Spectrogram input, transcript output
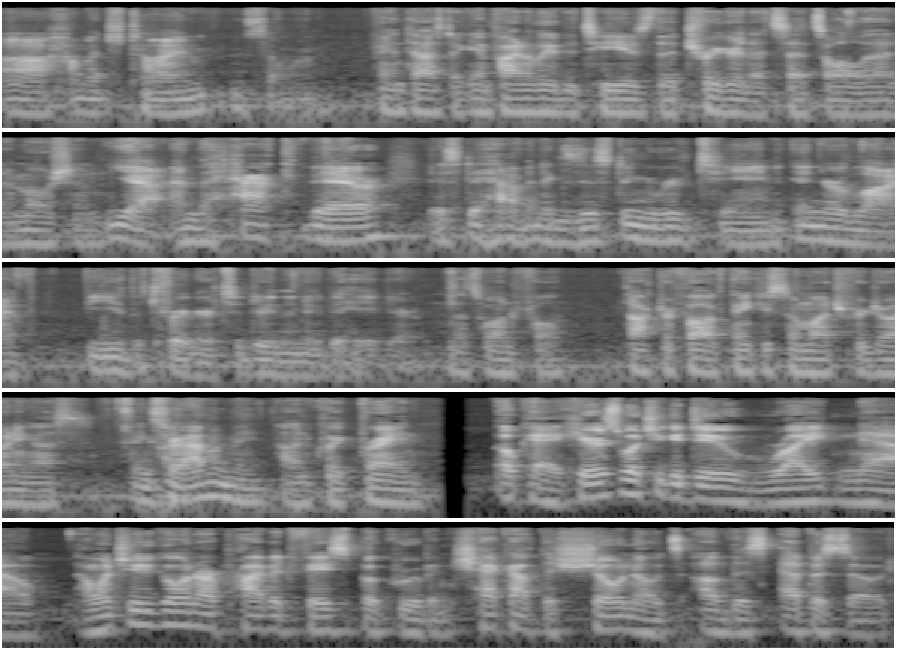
uh, how much time and so on fantastic. And finally, the T is the trigger that sets all of that in motion. yeah and the hack there is to have an existing routine in your life be the trigger to do the new behavior That's wonderful. Dr. Fogg, thank you so much for joining us thanks for having me on Kwik Brain. Okay, here's what you could do right now. I want you to go in our private Facebook group and check out the show notes of this episode.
